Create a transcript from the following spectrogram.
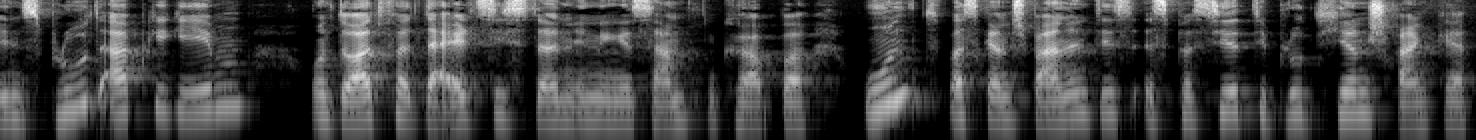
ins Blut abgegeben und dort verteilt sich dann in den gesamten Körper. Und was ganz spannend ist, es passiert die Blut-Hirn-Schranke.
